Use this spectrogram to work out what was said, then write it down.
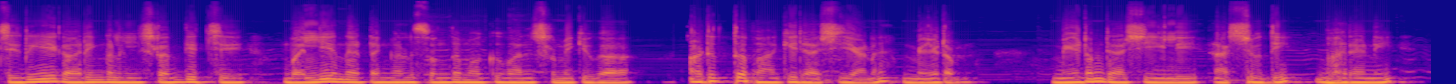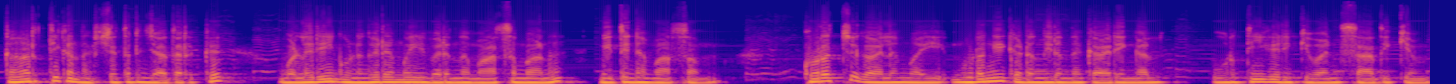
ചെറിയ കാര്യങ്ങളിൽ ശ്രദ്ധിച്ച് വലിയ നേട്ടങ്ങൾ സ്വന്തമാക്കുവാൻ ശ്രമിക്കുക. അടുത്ത ഭാഗ്യരാശിയാണ് മേടം. മേടം രാശിയിലെ അശ്വതി ഭരണി കാർത്തിക നക്ഷത്ര ജാതർക്ക് വളരെ ഗുണകരമായി വരുന്ന മാസമാണ് മിഥുനമാസം കുറച്ചു കാലമായി മുടങ്ങിക്കിടന്നിരുന്ന കാര്യങ്ങൾ പൂർത്തീകരിക്കുവാൻ സാധിക്കും.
